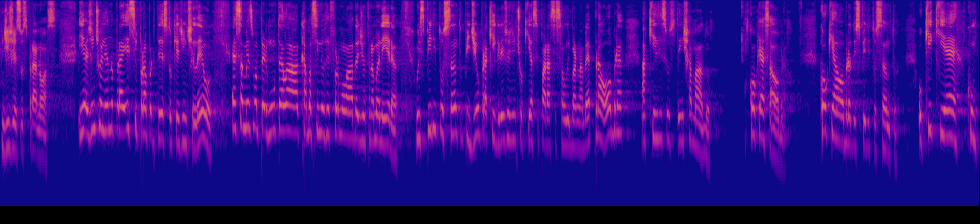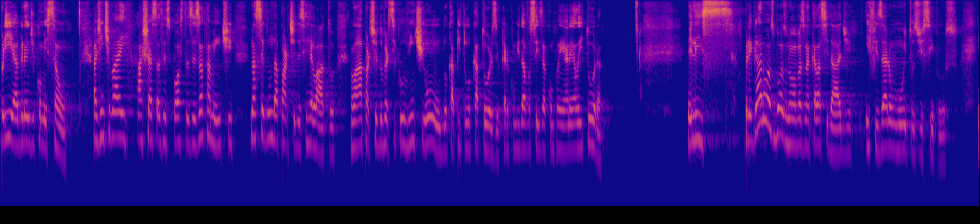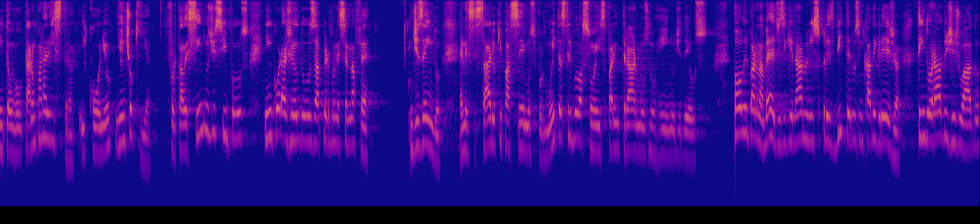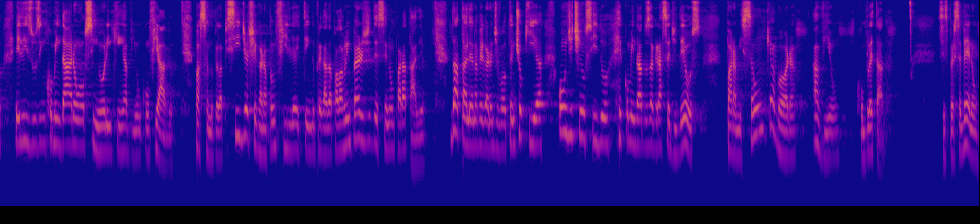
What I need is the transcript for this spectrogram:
de Jesus para nós? E a gente olhando para esse próprio texto que a gente leu, essa mesma pergunta ela acaba sendo reformulada de outra maneira. O Espírito Santo pediu para que a igreja de Antioquia separasse Saulo e Barnabé para a obra a que eles os têm chamado. Qual que é essa obra? Qual que é a obra do Espírito Santo? O que, que é cumprir a grande comissão? A gente vai achar essas respostas exatamente na segunda parte desse relato, lá a partir do versículo 21 do capítulo 14. Eu quero convidar vocês a acompanharem a leitura. Eles pregaram as boas novas naquela cidade e fizeram muitos discípulos. Então voltaram para Listra, Icônio e Antioquia, fortalecendo os discípulos e encorajando-os a permanecer na fé dizendo: É necessário que passemos por muitas tribulações para entrarmos no reino de Deus. Paulo e Barnabé designaram-lhes presbíteros em cada igreja. Tendo orado e jejuado, eles os encomendaram ao Senhor em quem haviam confiado. Passando pela Pisídia, chegaram a Panfilha e, tendo pregado a palavra em Perge, desceram para a Talha. Da Talha navegaram de volta a Antioquia, onde tinham sido recomendados a graça de Deus para a missão que agora haviam completado. Vocês perceberam?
